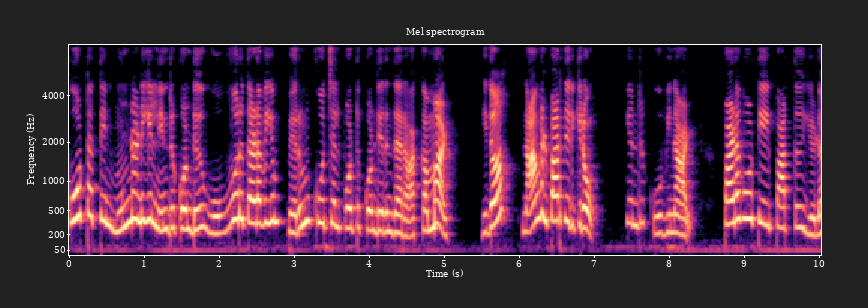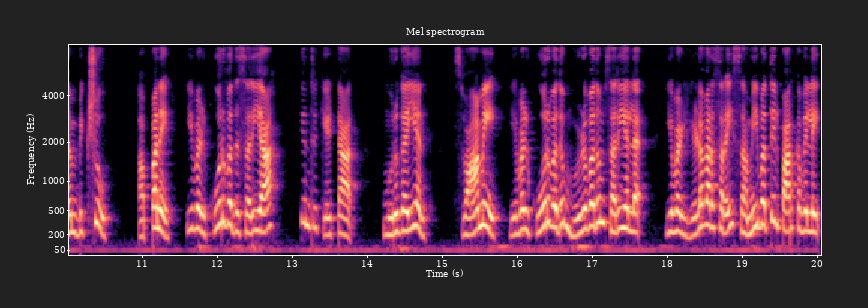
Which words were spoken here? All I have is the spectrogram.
கூட்டத்தின் முன்னணியில் நின்று கொண்டு ஒவ்வொரு தடவையும் பெரும் கூச்சல் போட்டுக் கொண்டிருந்த ராக்கம்மாள் இதோ நாங்கள் பார்த்திருக்கிறோம் என்று கூவினாள். படகோட்டியை பார்த்து இளம் பிக்ஷு அப்பனே இவள் கூறுவது சரியா? என்று கேட்டார். முருகையன் சுவாமி இவள் கூறுவது முழுவதும் சரியல்ல. இவள் இளவரசரை சமீபத்தில் பார்க்கவில்லை.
